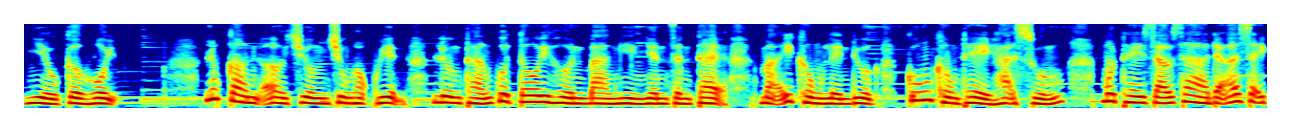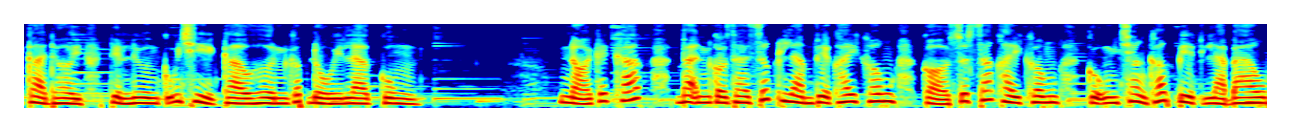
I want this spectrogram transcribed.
nhiều cơ hội. Lúc còn ở trường trung học huyện, lương tháng của tôi hơn 3.000 nhân dân tệ, mãi không lên được, cũng không thể hạ xuống. Một thầy giáo già đã dạy cả đời, tiền lương cũng chỉ cao hơn gấp đôi là cùng. Nói cách khác, bạn có ra sức làm việc hay không, có xuất sắc hay không, cũng chẳng khác biệt là bao.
